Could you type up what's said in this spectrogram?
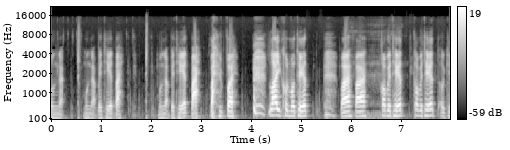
มึงอะมึงอะไปเทสไป มึงอะไปเทสไปไปไปไล่คนมาเทสไปไปเข้าไปเทสเข้าไปเทสโอเค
